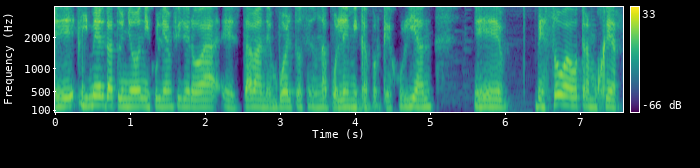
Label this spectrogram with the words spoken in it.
Eh, Imelda Tuñón y Julián Figueroa estaban envueltos en una polémica porque Julián eh, besó a otra mujer,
